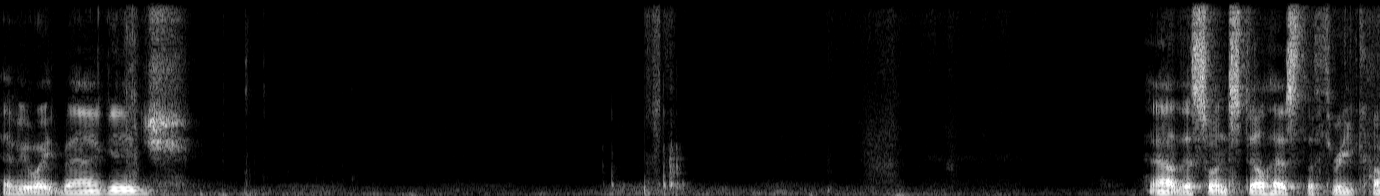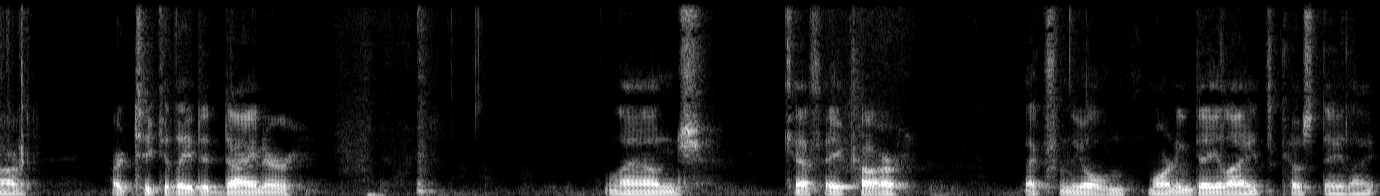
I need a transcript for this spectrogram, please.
Heavyweight baggage. Now this one still has the three car articulated diner, lounge, cafe car, back from the old morning daylight, coast daylight.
